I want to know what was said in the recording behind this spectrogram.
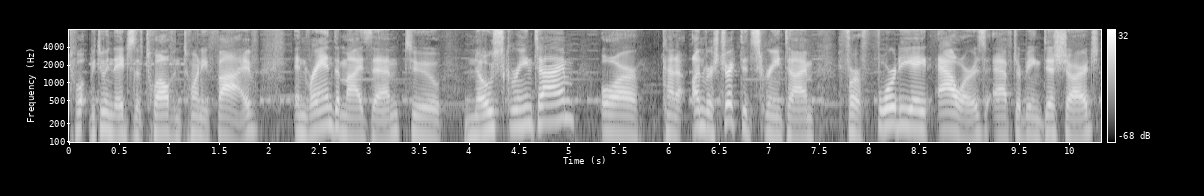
tw- between the ages of 12 and 25, and randomized them to no screen time or kind of unrestricted screen time for 48 hours after being discharged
